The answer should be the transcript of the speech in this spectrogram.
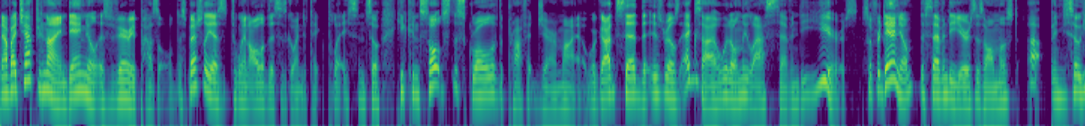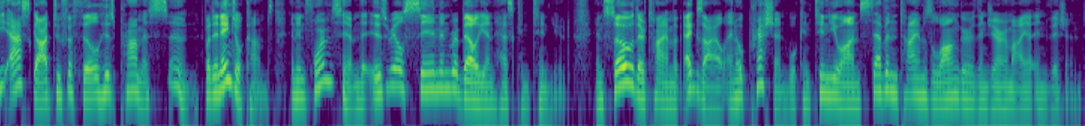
Now, by chapter 9, Daniel is very puzzled, especially as to when all of this is going to take place. And so he consults the scroll of the prophet Jeremiah, where God said that Israel's exile would only last 70 years. So for Daniel, the 70 years is almost up. And so he asks God to fulfill his promise soon. But an angel comes and informs him that Israel's sin and rebellion has continued. And so their time of exile and oppression will continue on seven times longer than Jeremiah envisioned.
